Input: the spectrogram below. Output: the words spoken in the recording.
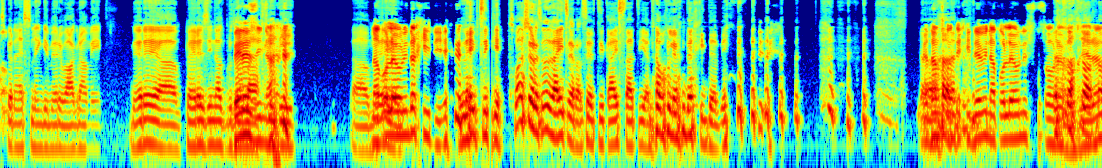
ასპერნესლინგი მე ვაგრამი მე ბერეზინას ბრძოლა ხიდი ნაპოლეონი და ხიდი. ლეიფციგი. სხვა შორის მე დაიწეროს ერთი კაი სტატია ნაპოლეონი და ხიდები. გადამწყვეტი ხიდები ნაპოლეონის ცხოვრებაზე რა.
